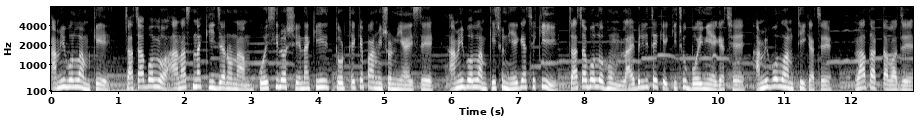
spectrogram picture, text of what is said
আমি বললাম, কে? চাচা বলল, আনাস না কি যেন নাম। কইছিল সে নাকি তোর থেকে পারমিশন নিয়ে আইছে। আমি বললাম, কিছু নিয়ে গেছে কি? চাচা বলল, হুম, লাইব্রেরি থেকে কিছু বই নিয়ে গেছে। আমি বললাম, ঠিক আছে। রাত আটটা বাজে।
